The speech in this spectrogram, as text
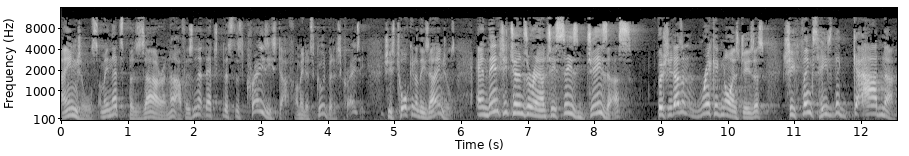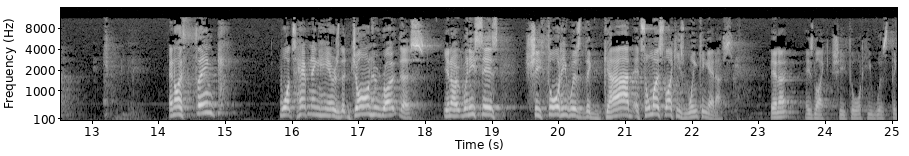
angels. I mean, that's bizarre enough, isn't it? That's, that's this crazy stuff. I mean, it's good, but it's crazy. She's talking to these angels. And then she turns around, she sees Jesus, but she doesn't recognize Jesus. She thinks he's the gardener. And I think what's happening here is that John, who wrote this, you know, when he says she thought he was the guard, it's almost like he's winking at us. You know, he's like, she thought he was the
